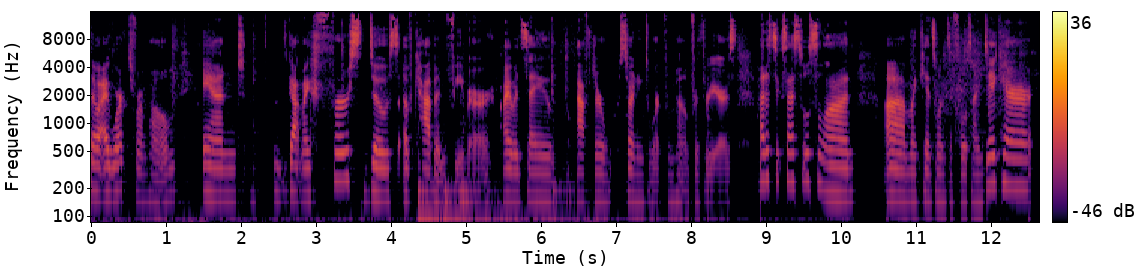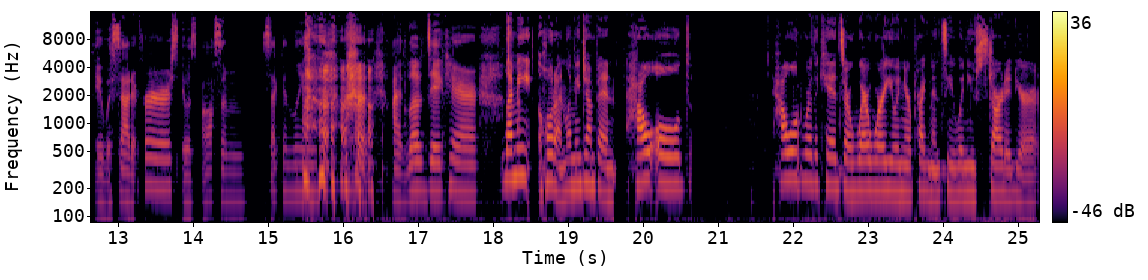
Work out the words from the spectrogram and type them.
So, I worked from home and got my first dose of cabin fever, I would say, after starting to work from home for three years. Had a successful salon. Uh, my kids went to full time daycare. It was sad at first, it was awesome. Secondly, I love daycare. Let me hold on. Let me jump in. How old? How old were the kids, or where were you in your pregnancy when you started your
